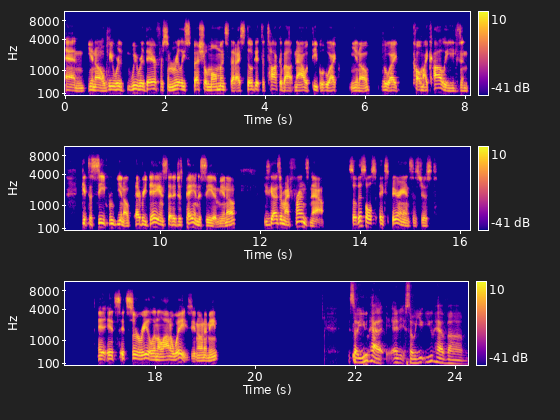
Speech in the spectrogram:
and you know we were we were there for some really special moments that I still get to talk about now with people who I you know who I call my colleagues and get to see from you know every day instead of just paying to see them you know these guys are my friends now so this whole experience is just it, it's it's surreal in a lot of ways. You know what I mean? So you had so you you have um,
